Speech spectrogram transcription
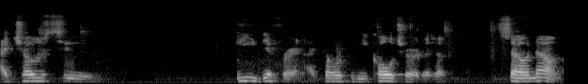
I chose to be different. I chose to be cultured. So no,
